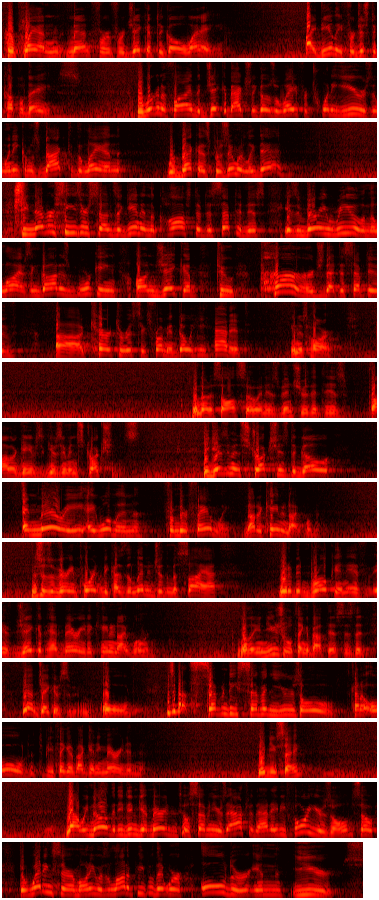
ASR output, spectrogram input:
her plan meant for, for Jacob to go away, ideally for just a couple days. But we're going to find that Jacob actually goes away for 20 years, and when he comes back to the land, Rebekah is presumably dead. She never sees her sons again, and the cost of deceptiveness is very real in the lives. And God is working on Jacob to purge that deceptive uh, characteristics from him, though he had it in his heart. You'll notice also in his venture that his father gives, gives him instructions. He gives him instructions to go and marry a woman from their family, not a Canaanite woman. This is very important because the lineage of the Messiah would have been broken if, if Jacob had married a Canaanite woman. Well, the unusual thing about this is that, yeah, Jacob's old, He's about 77 years old. It's kind of old to be thinking about getting married, isn't it? Wouldn't you say? Now we know that he didn't get married until seven years after that, 84 years old. So the wedding ceremony was a lot of people that were older in years.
